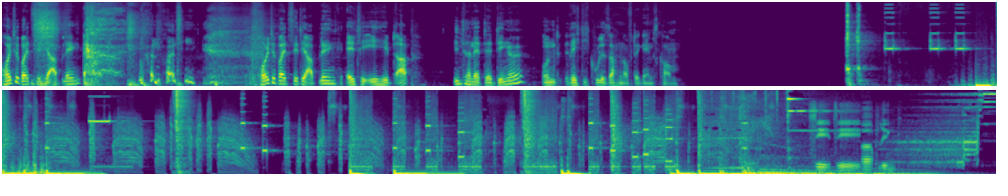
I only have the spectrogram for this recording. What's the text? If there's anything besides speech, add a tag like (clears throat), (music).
Heute bei CT Uplink. (laughs) Martin. Heute bei CT Uplink, LTE hebt ab, Internet der Dinge und richtig coole Sachen auf der Gamescom. CT Uplink.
